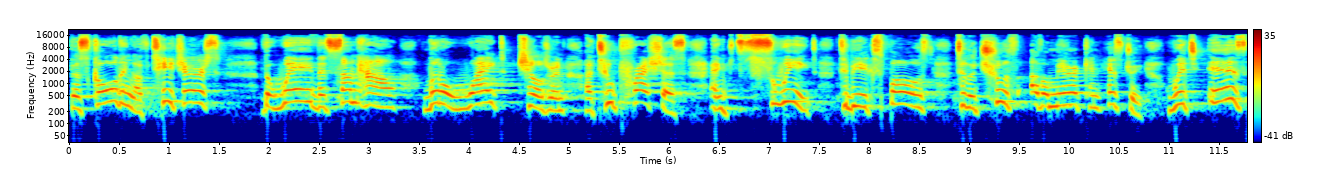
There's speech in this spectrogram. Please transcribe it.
the scolding of teachers, the way that somehow little white children are too precious and sweet to be exposed to the truth of American history, which is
